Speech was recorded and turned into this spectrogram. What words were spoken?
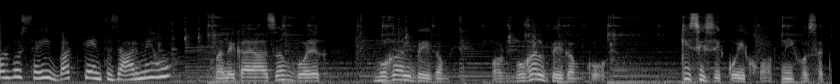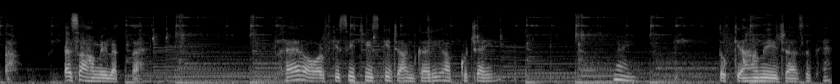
और वो सही वक्त के इंतज़ार में हो। मलिका आज़म वो एक मुगल बेगम है और मुगल बेगम को किसी से कोई खौफ नहीं हो सकता। ऐसा हमें लगता है। खैर और किसी चीज़ की जानकारी आपको चाहिए? नहीं। तो क्या हमें इजाज़त है?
